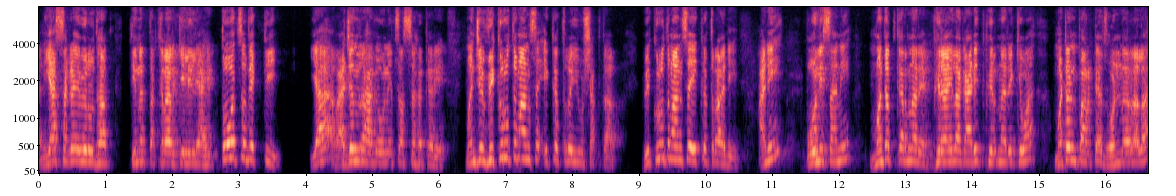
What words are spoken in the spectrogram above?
आणि या सगळ्या विरोधात तिनं तक्रार केलेली आहे. तोच व्यक्ती या राजेंद्र आगवणेचा सहकारी. म्हणजे विकृत माणसं एकत्र येऊ शकतात. विकृत माणसं एकत्र आली. आणि पोलिसांनी मदत करणारे फिरायला गाडीत फिरणारे किंवा मटन पार्ट्या झोडणाऱ्याला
